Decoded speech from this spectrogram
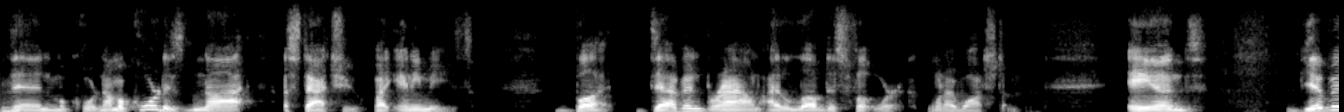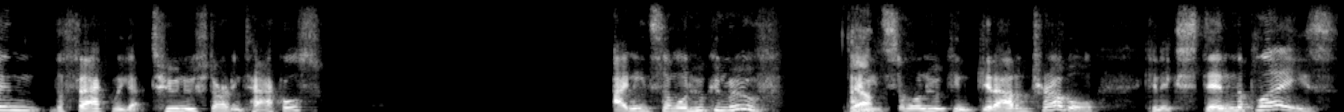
mm. than McCord. Now, McCord is not a statue by any means, but Devin Brown, I loved his footwork when I watched him. And given the fact we got two new starting tackles, I need someone who can move. Yeah. I need someone who can get out of trouble, can extend the plays.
